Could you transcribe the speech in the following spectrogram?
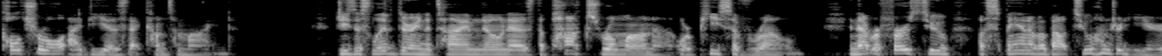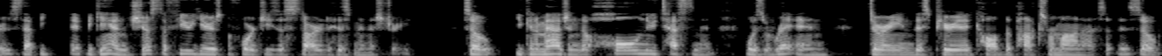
cultural ideas that come to mind. Jesus lived during a time known as the Pax Romana, or Peace of Rome, and that refers to a span of about 200 years that be- it began just a few years before Jesus started his ministry. So you can imagine the whole New Testament was written during this period called the Pax Romana. So, so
